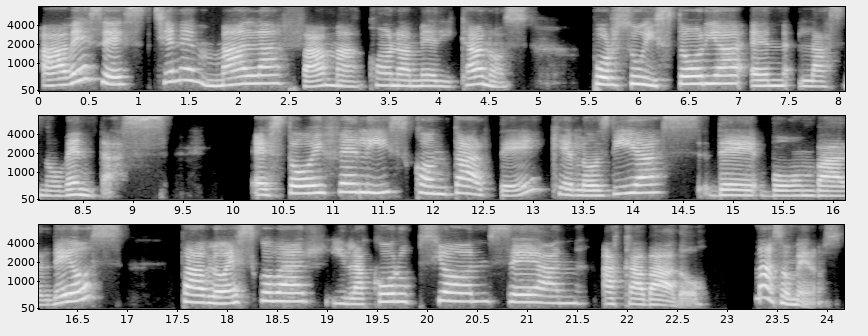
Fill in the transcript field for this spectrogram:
A veces tiene mala fama con americanos por su historia en las noventas. Estoy feliz contarte que los días de bombardeos, Pablo Escobar y la corrupción se han acabado más o menos.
